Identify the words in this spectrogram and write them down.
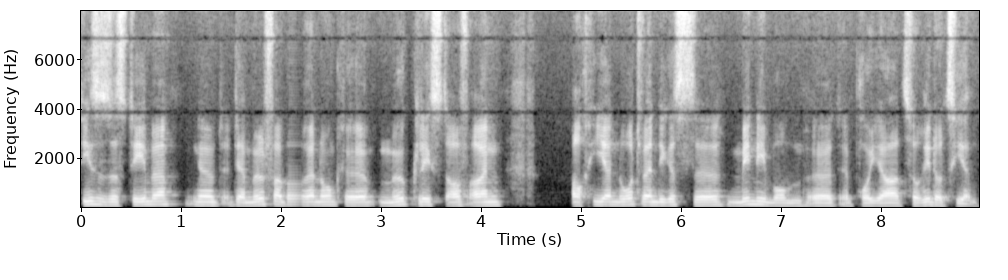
diese Systeme äh, der Müllverbrennung möglichst auf ein auch hier notwendiges Minimum pro Jahr zu reduzieren.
